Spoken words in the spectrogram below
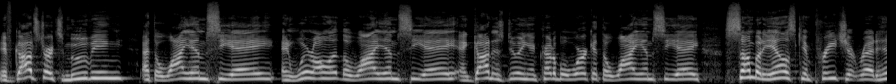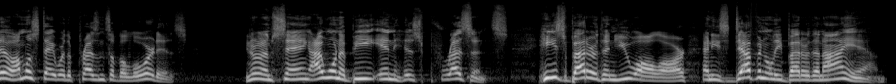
If God starts moving at the YMCA and we're all at the YMCA and God is doing incredible work at the YMCA, somebody else can preach at Red Hill. I'm going to stay where the presence of the Lord is. You know what I'm saying? I want to be in his presence. He's better than you all are, and He's definitely better than I am.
